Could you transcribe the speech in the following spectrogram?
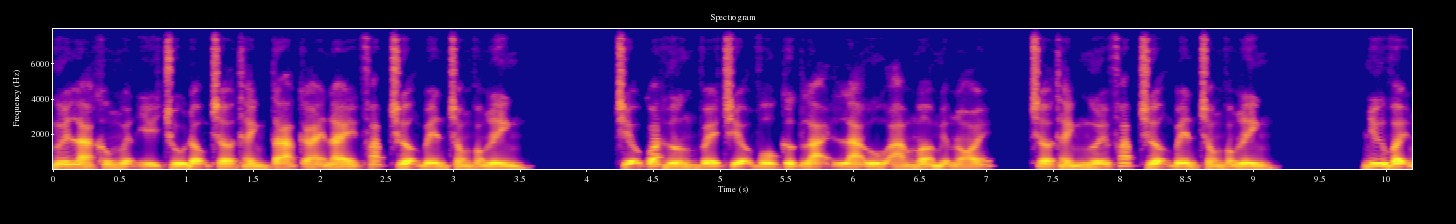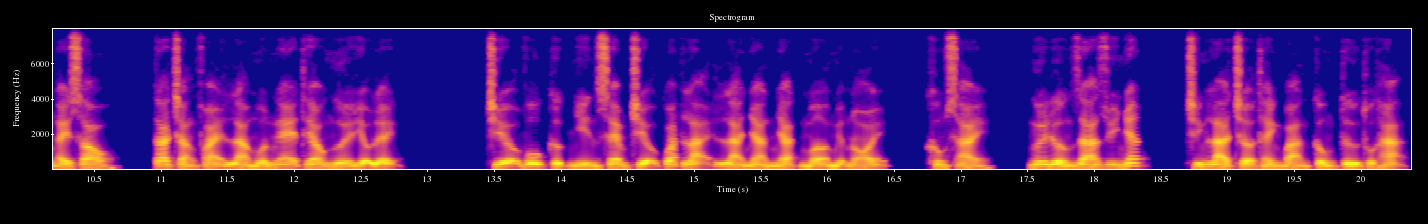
ngươi là không nguyện ý chủ động trở thành ta cái này pháp trượng bên trong vong linh. Triệu quát hướng về triệu vô cực lại là ưu ám mở miệng nói, trở thành ngươi pháp trượng bên trong vong linh. Như vậy ngày sau, ta chẳng phải là muốn nghe theo ngươi hiệu lệnh. Triệu vô cực nhìn xem triệu quát lại là nhàn nhạt mở miệng nói, không sai, ngươi đường ra duy nhất, chính là trở thành bản công tử thuộc hạ,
